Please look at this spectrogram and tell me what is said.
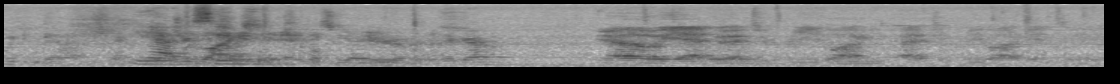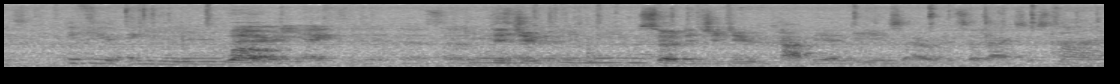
We can check. Yeah, Did the you log same into. Andy's computer a minute ago? Oh, yeah, do I have to relog, I have to relog into his, If you exited it. I Well- already exited though, so. Did you, so did you do copy ID? Is that what it said access to? Uh,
